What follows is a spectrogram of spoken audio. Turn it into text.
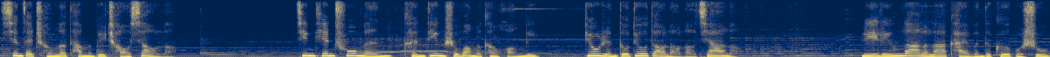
现在成了他们被嘲笑了。今天出门肯定是忘了看黄历，丢人都丢到姥姥家了。李玲拉了拉凯文的胳膊说：“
